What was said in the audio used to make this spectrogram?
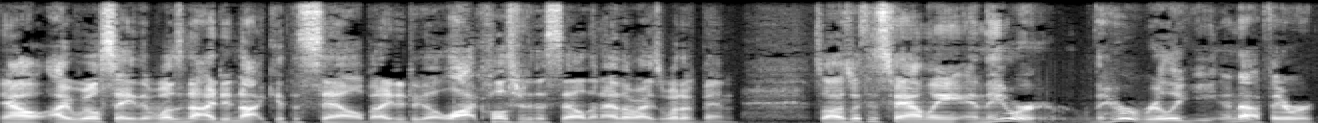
Now I will say that was not I did not get the sale, but I did get a lot closer to the sale than I otherwise would have been. So I was with his family, and they were they were really eating it up. They were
